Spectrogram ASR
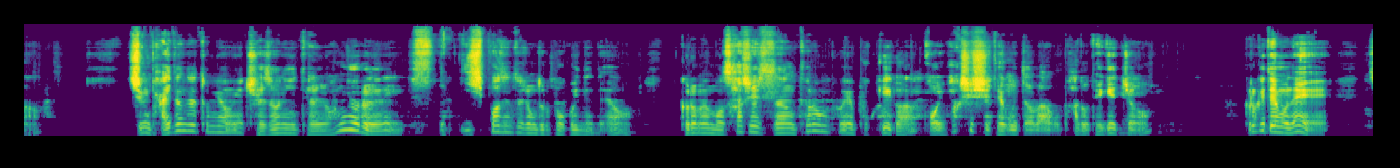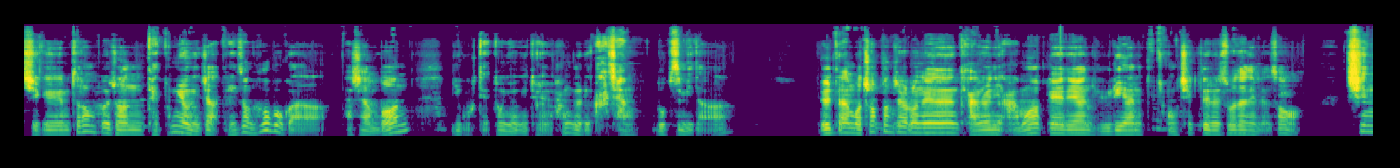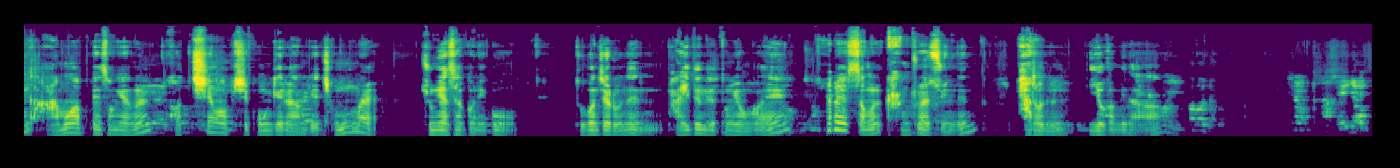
지금 바이든 대통령이 재선이 될 확률은 약20% 정도로 보고 있는데요. 그러면 뭐 사실상 트럼프의 복귀가 거의 확실시 되고 있다고 봐도 되겠죠. 그렇기 때문에 지금 트럼프 전 대통령이자 대선 후보가 다시 한번 미국 대통령이 될 확률이 가장 높습니다. 일단 뭐 첫 번째로는 당연히 암호화폐에 대한 유리한 정책들을 쏟아내면서 친 암호화폐 성향을 거침없이 공개를 한 게 정말 중요한 사건이고 두 번째로는 바이든 대통령과의 차별성을 강조할 수 있는 발언을 이어갑니다.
